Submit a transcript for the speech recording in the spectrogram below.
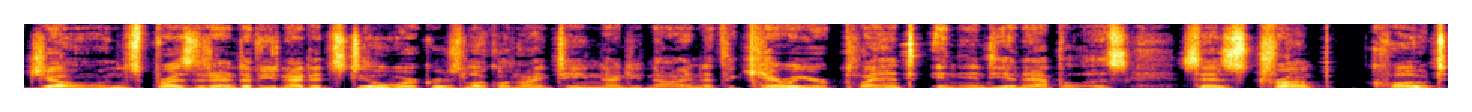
Jones, president of United Steelworkers Local 1999 at the Carrier plant in Indianapolis, says Trump, quote,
